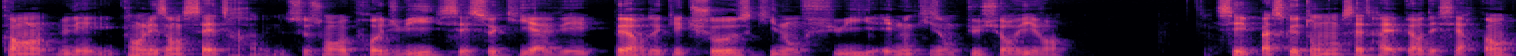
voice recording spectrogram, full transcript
quand les, quand les ancêtres se sont reproduits, c'est ceux qui avaient peur de quelque chose qui l'ont fui et donc ils ont pu survivre. C'est parce que ton ancêtre avait peur des serpents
